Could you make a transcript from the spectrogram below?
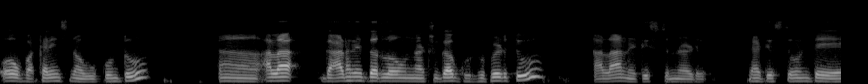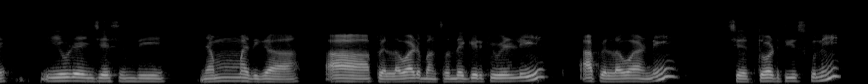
ఓ పక్క నుంచి నవ్వుకుంటూ అలా గాఢ నిద్రలో ఉన్నట్లుగా గుర్రు పెడుతూ అలా నటిస్తున్నాడు. నటిస్తూ ఉంటే ఈవిడేం చేసింది? నెమ్మదిగా ఆ పిల్లవాడి మంచం దగ్గరికి వెళ్ళి ఆ పిల్లవాడిని చేత్తోటి తీసుకుని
